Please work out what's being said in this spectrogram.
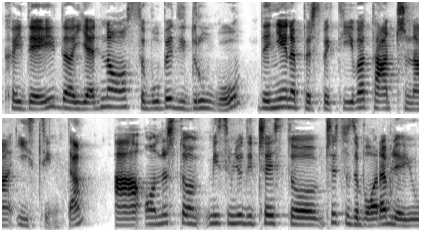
ka ideji da jedna osoba ubedi drugu da je njena perspektiva tačna istinita A ono što, mislim, ljudi često, često zaboravljaju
